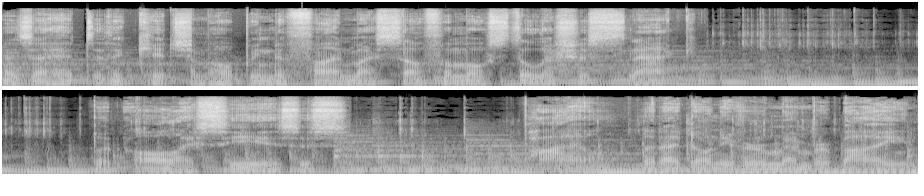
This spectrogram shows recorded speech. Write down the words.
As I head to the kitchen, I'm hoping to find myself a most delicious snack. But all I see is this pile that I don't even remember buying.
